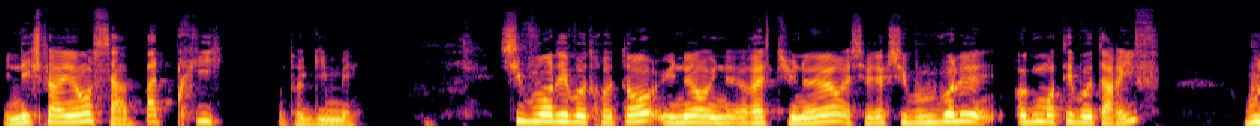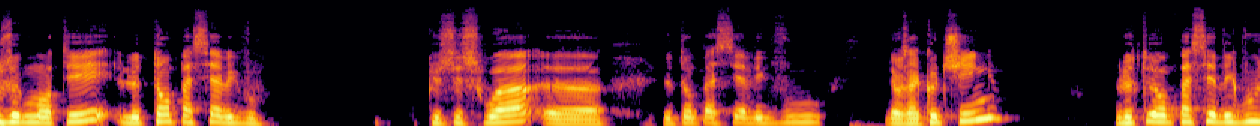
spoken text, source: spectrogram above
Une expérience, ça n'a pas de prix entre guillemets. Si vous vendez votre temps, une heure, une reste une heure, et ça veut dire que si vous voulez augmenter vos tarifs, vous augmentez le temps passé avec vous. Que ce soit euh, le temps passé avec vous dans un coaching, le temps passé avec vous,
